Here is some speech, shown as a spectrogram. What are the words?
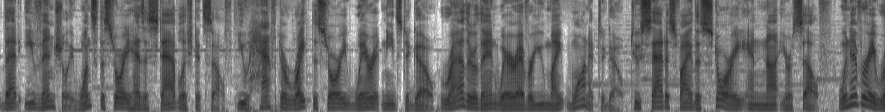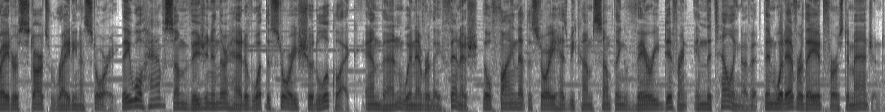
that eventually, once the story has established itself, you have to write the story where it needs to go, rather than wherever you might want it to go, to satisfy the story and not yourself. Whenever a writer starts writing a story, they will have some vision in their head of what the story should look like, and then whenever they finish, they'll find that the story has become something very different in the telling of it than whatever they had first imagined.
